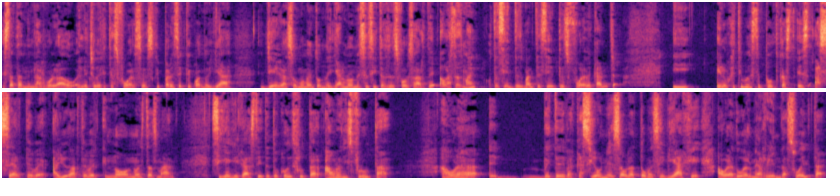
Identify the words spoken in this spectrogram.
está tan enarbolado el hecho de que te esfuerces, que parece que cuando ya llegas a un momento donde ya no necesitas esforzarte, ahora estás mal, o te sientes mal, te sientes fuera de cancha. Y el objetivo de este podcast es hacerte ver, ayudarte a ver que no, no estás mal. Si ya llegaste y te tocó disfrutar, ahora disfruta. Ahora eh, vete de vacaciones, ahora toma ese viaje, ahora duerme a rienda suelta,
